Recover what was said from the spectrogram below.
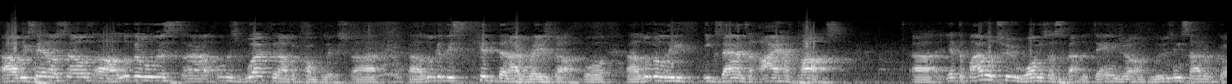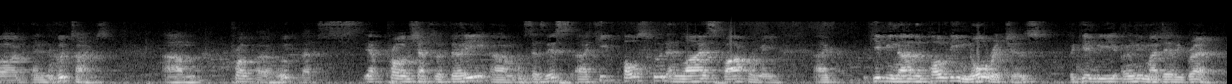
Uh, we say to ourselves, oh, "Look at all this, uh, all this work that I've accomplished. Uh, uh, look at this kid that I've raised up, or look at all these exams that I have passed." Yet the Bible too warns us about the danger of losing sight of God in the good times. Um, pro- that's yeah, Proverbs chapter 30 um, says this: "Keep falsehood and lies far from me. give me neither poverty nor riches." but give me only my daily bread.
